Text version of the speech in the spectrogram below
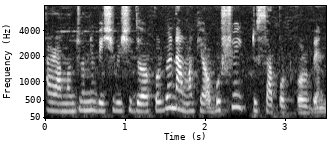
আর আমার জন্য বেশি বেশি দোয়া করবেন। আমাকে অবশ্যই একটু সাপোর্ট করবেন।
